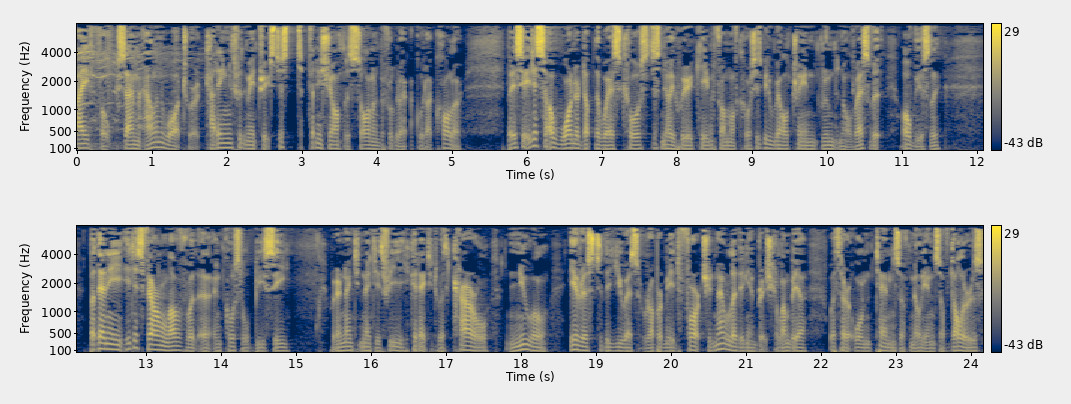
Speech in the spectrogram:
Hi folks, I'm Alan Watt. We're cutting through the matrix, just finishing off with Solomon before I go to a caller. But he just sort of wandered up the west coast, just know where he came from, of course. He's been well trained, groomed and all the rest of it, obviously. But then he, he just fell in love with, uh, in coastal BC, where in 1993 he connected with Carol Newell, heiress to the US Rubbermaid fortune, now living in British Columbia with her own tens of millions of dollars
